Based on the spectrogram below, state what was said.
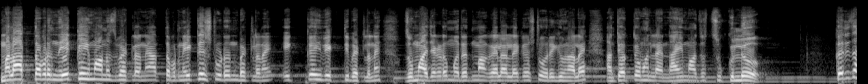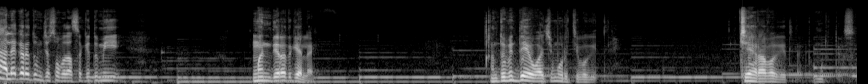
मला आतापर्यंत एकही माणूस भेटला नाही आतापर्यंत एकही स्टुडंट भेटला नाही एकही व्यक्ती भेटला नाही जो माझ्याकडे मदत मागायला आलाय किंवा स्टोरी घेऊन आलाय आणि तेव्हा तो म्हणलाय नाही माझं चुकलं. कधी झालं का रे तुमच्यासोबत असं की तुम्ही मंदिरात गेलाय? आणि तुम्ही देवाची मूर्ती बघितली. चेहरा बघितला मूर्ती असं.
